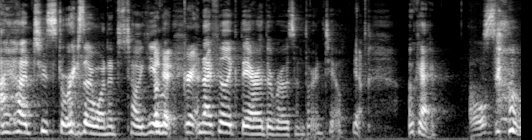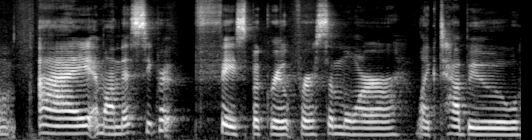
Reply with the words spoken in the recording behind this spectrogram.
I had two stories I wanted to tell you. Okay, great. And I feel like they are the rose and thorn too. Yeah. Okay. So I am on this secret Facebook group for some more like taboo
